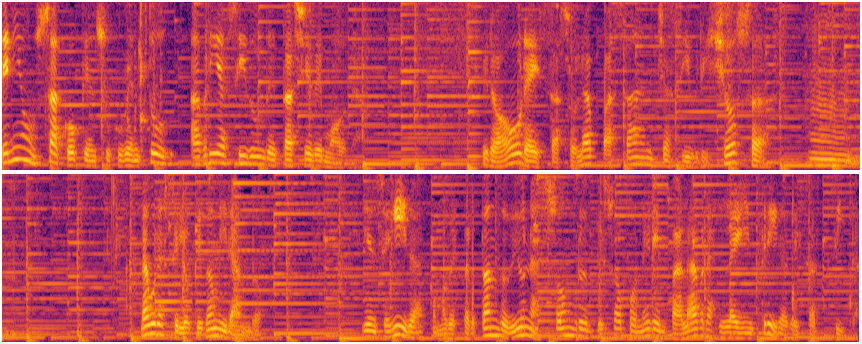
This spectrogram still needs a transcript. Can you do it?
Tenía un saco que en su juventud habría sido un detalle de moda. Pero ahora esas solapas anchas y brillosas... Mmm. Laura se lo quedó mirando y enseguida, como despertando de un asombro, empezó a poner en palabras la intriga de esa cita.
